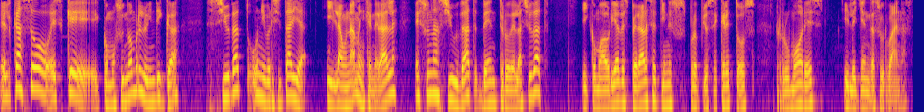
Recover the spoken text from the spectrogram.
El caso es que, como su nombre lo indica, Ciudad Universitaria y la UNAM en general es una ciudad dentro de la ciudad, y como habría de esperarse tiene sus propios secretos, rumores y leyendas urbanas.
